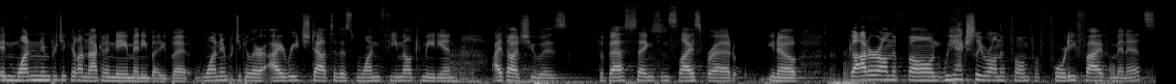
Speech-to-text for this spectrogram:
in one in particular, I'm not going to name anybody, but one in particular, I reached out to this one female comedian. I thought she was the best thing since sliced bread. You know, got her on the phone. We actually were on the phone for 45 minutes.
